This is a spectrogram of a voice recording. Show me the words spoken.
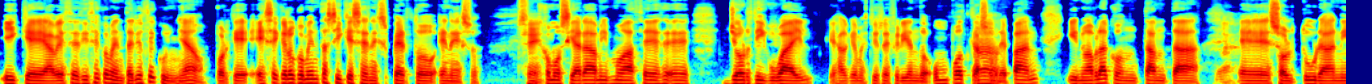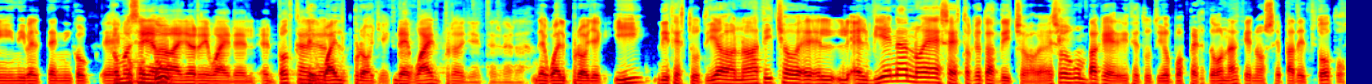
y que a veces dice comentarios de cuñado, porque ese que lo comenta sí que es un experto en eso. Es como si ahora mismo hace eh, Jordi Wild, que es al que me estoy refiriendo, un podcast ah. sobre pan y no habla con tanta eh, soltura ni nivel técnico. Eh, ¿Cómo se llamaba Jordi Wild? El, podcast. The Wild Project. The Wild Project, es verdad. The Wild Project. Y dices tú, tío, no has dicho, el, el Viena no es esto que tú has dicho, eso es un paquete. Dice tu tío, pues perdona que no sepa de todo.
